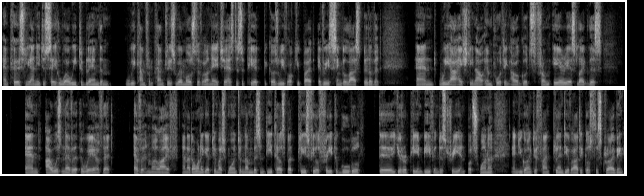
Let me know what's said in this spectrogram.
And personally, I need to say, who are we to blame them we come from countries where most of our nature has disappeared because we've occupied every single last bit of it. And we are actually now importing our goods from areas like this. And I was never aware of that ever in my life. And I don't want to get too much more into numbers and details, but please feel free to Google the European beef industry and Botswana, and you're going to find plenty of articles describing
